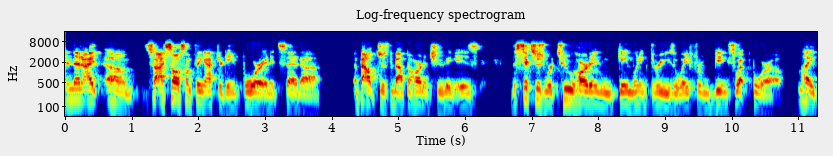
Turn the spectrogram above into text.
and then I um so I saw something after game four and it said uh about just about the Harden shooting is the Sixers were two Harden game winning threes away from being swept 4-0. Like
